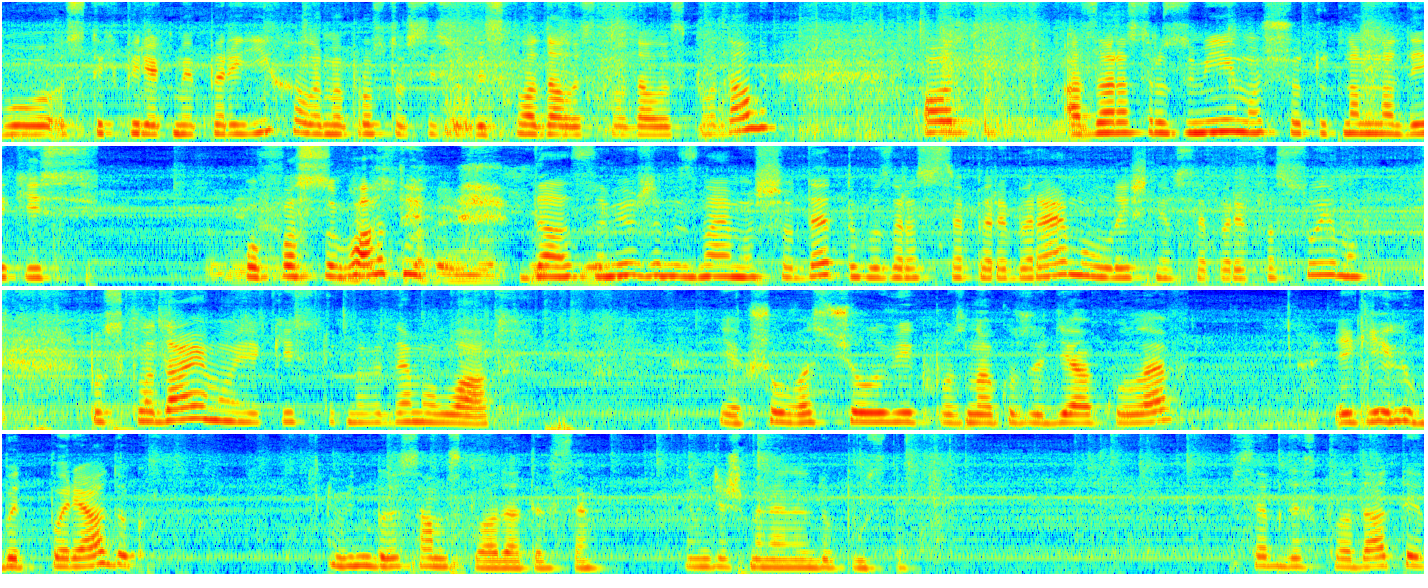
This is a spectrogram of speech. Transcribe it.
бо з тих пір, як ми переїхали, ми просто все сюди складали, складали, складали. От. А зараз розуміємо, що тут нам треба якісь Самі Пофасувати. знаємо, Да, самі вже не знаємо, що де, того зараз все переберемо, лишнє все перефасуємо, поскладаємо, якийсь тут наведемо лад. Якщо у вас чоловік по знаку зодіаку Лев, який любить порядок, він буде сам складати все. Він же ж мене не допустить. Все буде складати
